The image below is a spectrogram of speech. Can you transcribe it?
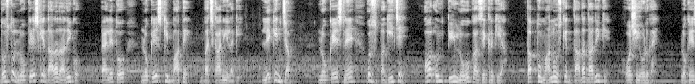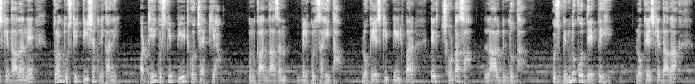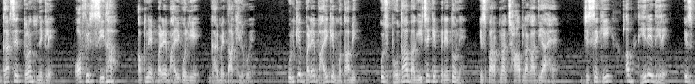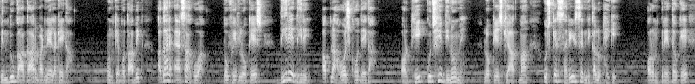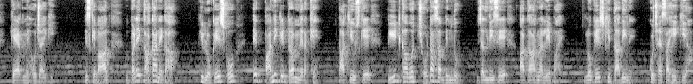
दोस्तों, लोकेश के दादा दादी को पहले तो लोकेश की बातें बचकानी लगी, लेकिन जब लोकेश ने उस बगीचे और उन तीन लोगों का ज़िक्र किया, तब तो मानो उसके दादा दादी के होश ही उड़ गए। लोकेश के दादा ने तुरंत उसकी टी शर्ट निकाली और ठीक उसकी पीठ को चेक किया। उनका अंदाजन बिल्कुल सही था। लोकेश की पीठ पर एक छोटा सा लाल बिंदु था। उस बिंदु को देखते ही लोकेश के दादा घर से तुरंत निकले और फिर सीधा अपने बड़े भाई को लिए घर में दाखिल हुए। उनके बड़े भाई के मुताबिक उस भूता बगीचे के प्रेतों ने इस पर अपना छाप लगा दिया है, जिससे कि अब धीरे धीरे इस बिंदु का आकार बढ़ने लगेगा। उनके मुताबिक अगर ऐसा हुआ तो फिर लोकेश धीरे धीरे अपना होश खो देगा। और ठीक कुछ ही दिनों में लोकेश की आत्मा उसके शरीर से निकल उठेगी और उन प्रेतों के कैद में हो जाएगी। इसके बाद बड़े काका ने कहा कि लोकेश को एक पानी के ड्रम में रखें, ताकि उसके पीठ का वो छोटा सा बिंदु जल्दी से आकार न ले पाए। लोकेश की दादी ने कुछ ऐसा ही किया।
